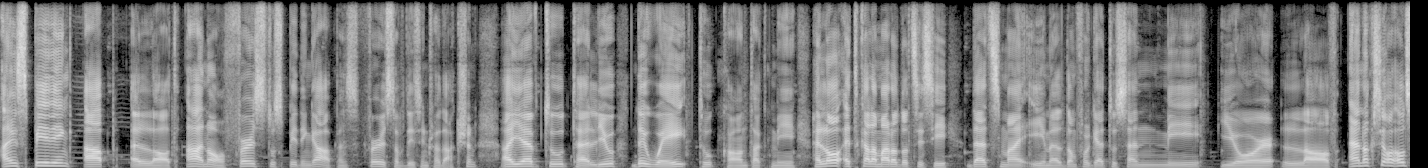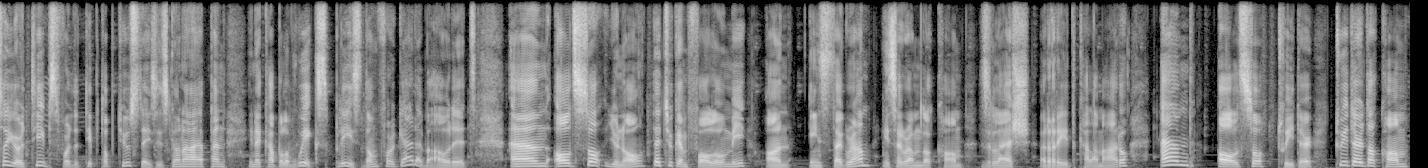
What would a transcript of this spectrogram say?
I'm speeding up a lot. Ah, no, first to speeding up, and first of this introduction, I have to tell you the way to contact me. Hello at calamaro.cc. That's my email. Don't forget to send me your love and also your tips for the Tip Top It's gonna happen in a couple of weeks. Please don't forget about it. And also, you know that you can follow me on Instagram, instagram.com slash readcalamaro, and also Twitter, twitter.com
